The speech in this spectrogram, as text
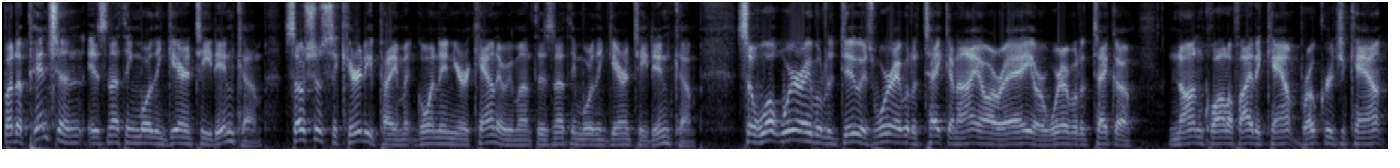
But a pension is nothing more than guaranteed income. Social security payment going in your account every month is nothing more than guaranteed income. So what we're able to do is we're able to take an IRA or we're able to take a non-qualified account, brokerage account,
